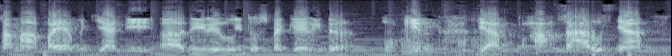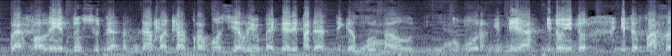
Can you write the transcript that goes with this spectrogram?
sama apa yang menjadi uh, diri lu itu sebagai leader. Mungkin dia ha- seharusnya levelnya itu sudah mendapatkan promosi yang lebih baik daripada 30 Iya, tahun iya, umur betul. gitu ya. Itu itu itu fase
